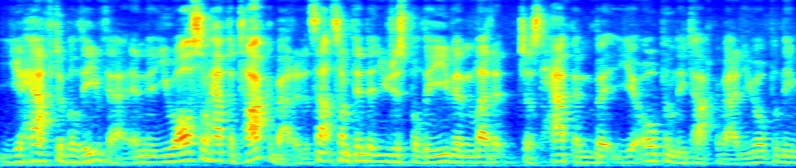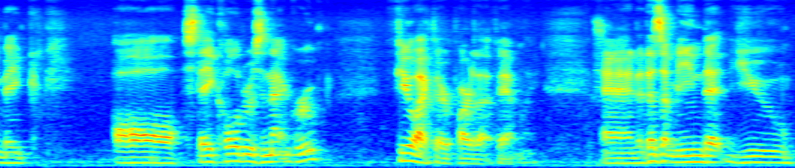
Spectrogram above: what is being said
you have to believe that and you also have to talk about it it's not something that you just believe and let it just happen but you openly talk about it you openly make all stakeholders in that group feel like they're a part of that family. And it doesn't mean that you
